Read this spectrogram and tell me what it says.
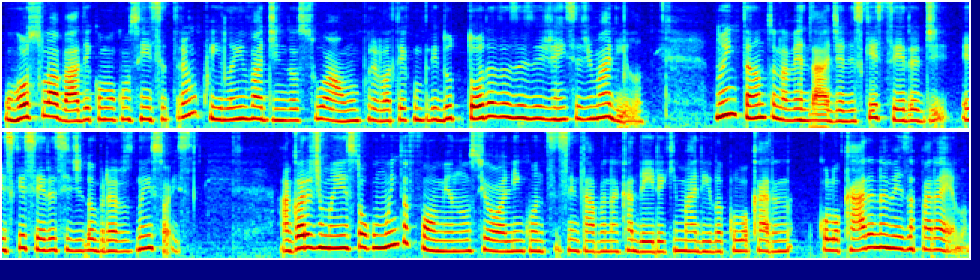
o rosto lavado e com uma consciência tranquila invadindo a sua alma por ela ter cumprido todas as exigências de Marila. No entanto, na verdade, ela esquecera-se de, esquecera de dobrar os lençóis. Agora de manhã estou com muita fome, anunciou ela enquanto se sentava na cadeira que Marila colocara, colocara na mesa para ela.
